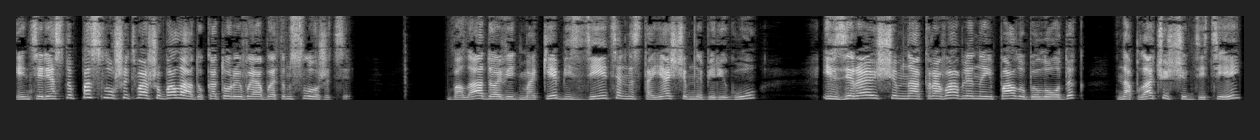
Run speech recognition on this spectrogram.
интересно послушать вашу балладу, которую вы об этом сложите балладу о ведьмаке, бездеятельно стоящем на берегу и взирающем на окровавленные палубы лодок, на плачущих детей,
